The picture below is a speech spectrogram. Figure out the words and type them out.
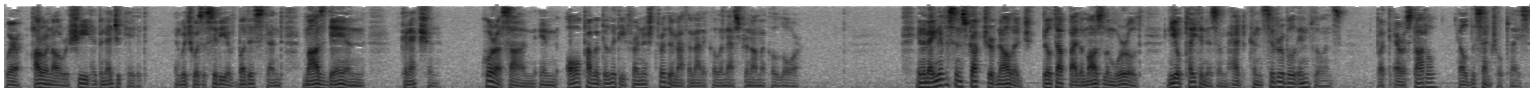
where Harun al Rashid had been educated, and which was a city of Buddhist and Mazdaean connection. Khorasan, in all probability, furnished further mathematical and astronomical lore. In the magnificent structure of knowledge built up by the Moslem world, Neoplatonism had considerable influence, but Aristotle held the central place.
